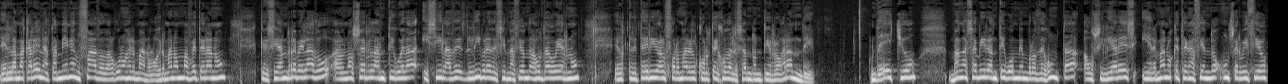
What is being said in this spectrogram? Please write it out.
En la Macarena también enfado de algunos hermanos, los hermanos más veteranos, que se han revelado al no ser la antigüedad y sí la libre designación de la Junta de Gobierno, el criterio al formar el cortejo del Santo Entierro Grande. De hecho, van a salir antiguos miembros de junta, auxiliares y hermanos que estén haciendo un servicio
